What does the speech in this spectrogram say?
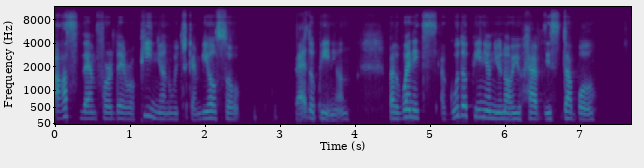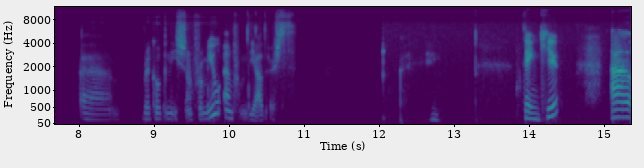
ask them for their opinion, which can be also bad opinion. But when it's a good opinion, you know, you have this double uh, recognition from you and from the others. Okay. Thank you. Uh,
